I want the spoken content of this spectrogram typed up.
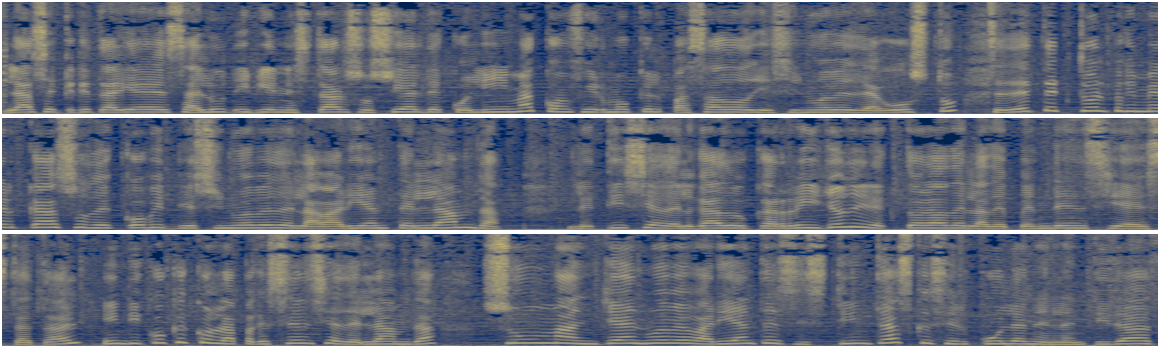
La Secretaría de Salud y Bienestar Social de Colima confirmó que el pasado 19 de agosto se detectó el primer caso de COVID-19 de la variante Lambda. Leticia Delgado Carrillo, directora de la dependencia estatal, indicó que con la presencia de Lambda suman ya nueve variantes distintas que circulan en la entidad.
